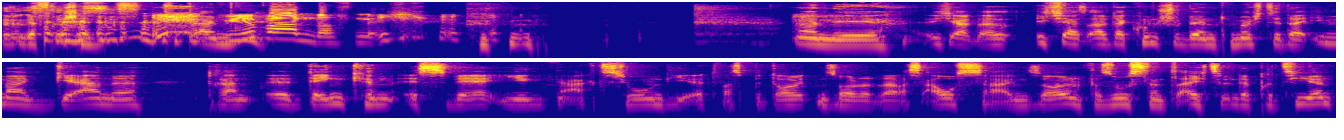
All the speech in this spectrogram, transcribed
In der frischen Luft tut einem Wir gut. waren das nicht. Ah, nee, ich, als- ich als alter Kunststudent möchte da immer gerne dran äh, denken, es wäre irgendeine Aktion, die etwas bedeuten soll oder was aussagen soll und versuche es dann gleich zu interpretieren.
